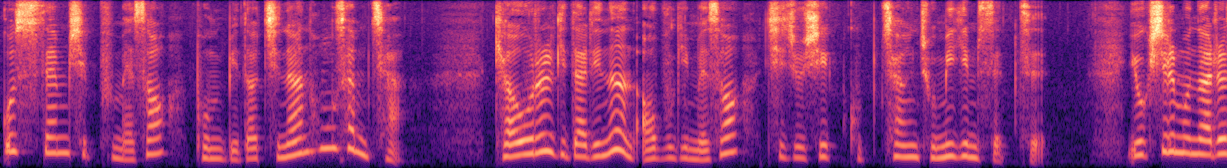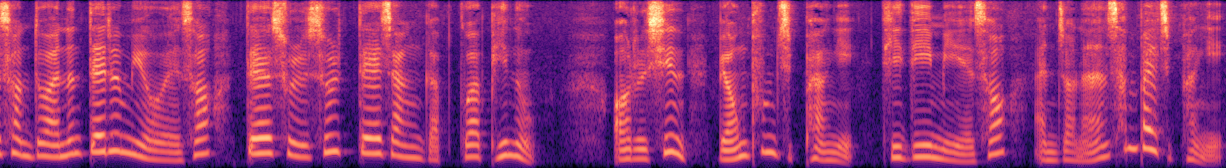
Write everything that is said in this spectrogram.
꽃샘 식품에서 봄비더 진한 홍삼차, 겨울을 기다리는 어부김에서 지주식 곱창 조미김 세트, 욕실 문화를 선도하는 때르미오에서 때술술 때장갑과 비누, 어르신 명품 지팡이 디디미에서 안전한 산발 지팡이,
